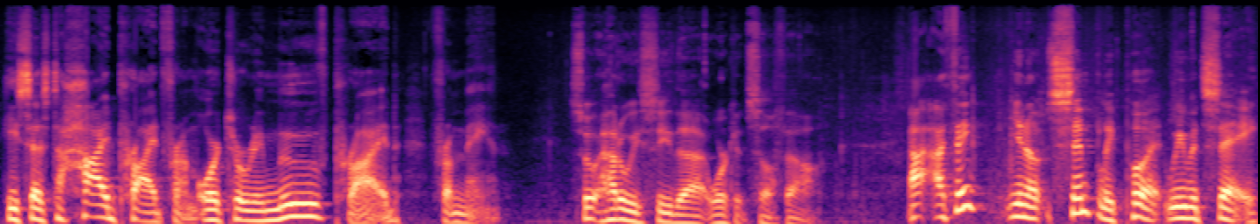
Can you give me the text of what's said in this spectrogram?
he says, to hide pride from or to remove pride from man. So, how do we see that work itself out? I think, you know, simply put, we would say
